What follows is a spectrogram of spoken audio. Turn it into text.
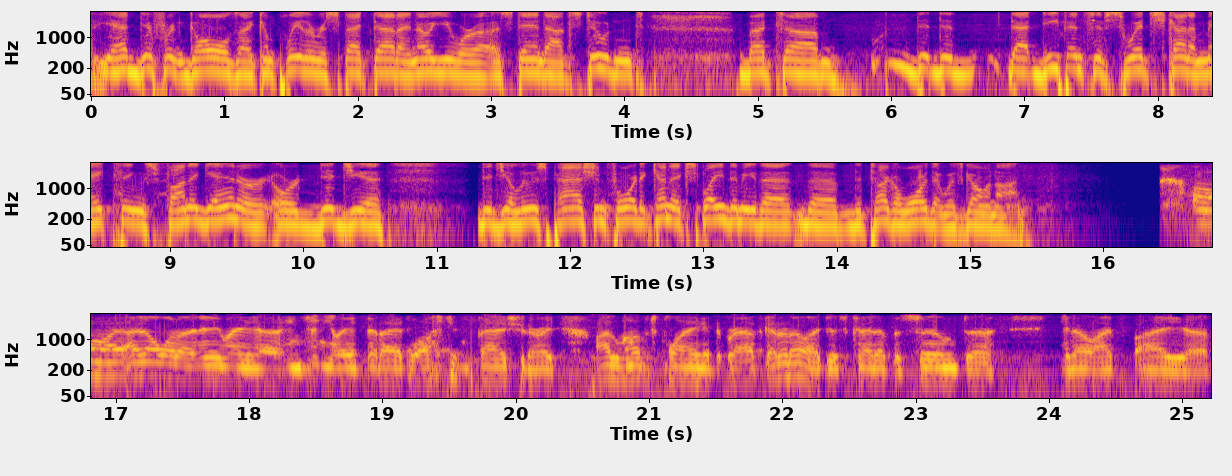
you had different goals. I completely respect that. I know you were a standout student, but um, did, did that defensive switch kind of make things fun again, or or did you did you lose passion for it? It kind of explained to me the the the tug of war that was going on. Oh, I, I don't want to in any way uh, insinuate that I had lost in fashion Or I, I loved playing at Nebraska. I don't know. I just kind of assumed, uh, you know, I I uh,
